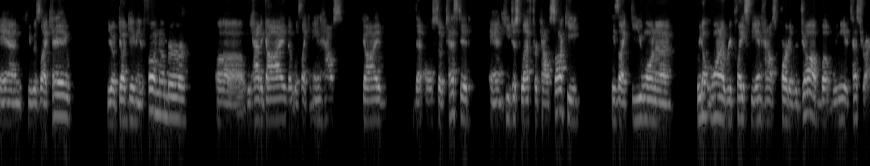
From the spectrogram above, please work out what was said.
And he was like, hey, you know, Doug gave me your phone number. Uh, we had a guy that was like an in house guy that also tested, and he just left for Kawasaki. He's like, do you want to? We don't want to replace the in house part of the job, but we need a test rider.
